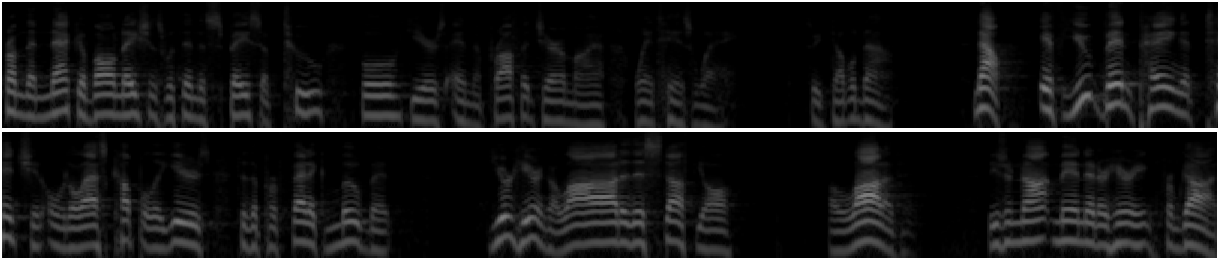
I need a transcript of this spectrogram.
from the neck of all nations within the space of two full years. And the prophet Jeremiah went his way. So he doubled down. Now, if you've been paying attention over the last couple of years to the prophetic movement, you're hearing a lot of this stuff, y'all. A lot of it. These are not men that are hearing from God,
